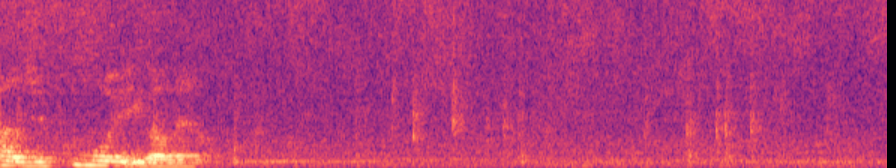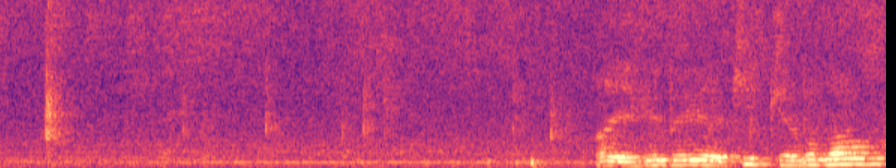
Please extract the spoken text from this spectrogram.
Quase morri, galera. Aí, quebrei aqui, quebra logo.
